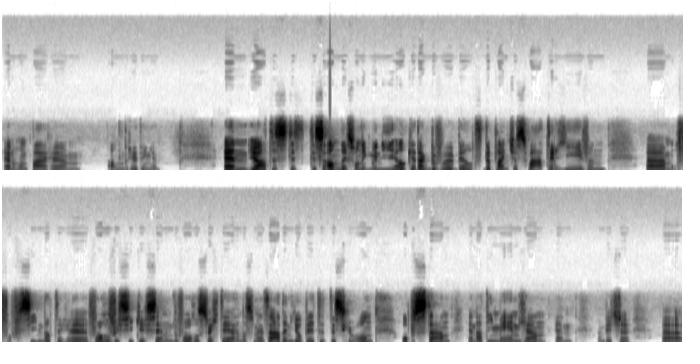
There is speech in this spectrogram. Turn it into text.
en nog een paar ehm, andere dingen. En ja, het is, het, is, het is anders, want ik moet niet elke dag bijvoorbeeld de plantjes water geven. ehm, of, of zien dat er eh, vogelversiekers zijn om de vogels weg te jagen, dat ze mijn zaden niet opeten. Het is gewoon opstaan en naar die mijn gaan en een beetje eh,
